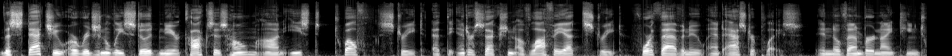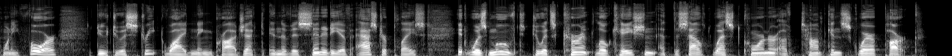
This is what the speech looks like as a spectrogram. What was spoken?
The statue originally stood near Cox's home on East 12th Street at the intersection of Lafayette Street, 4th Avenue, and Astor Place. In November 1924, due to a street widening project in the vicinity of Astor Place, it was moved to its current location at the southwest corner of Tompkins Square Park.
